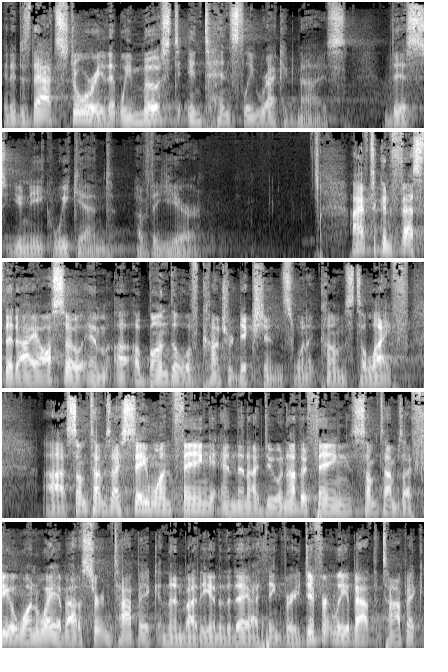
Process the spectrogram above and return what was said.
And it is that story that we most intensely recognize this unique weekend of the year. I have to confess that I also am a, a bundle of contradictions when it comes to life. Uh, sometimes I say one thing and then I do another thing. Sometimes I feel one way about a certain topic, and then by the end of the day, I think very differently about the topic.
